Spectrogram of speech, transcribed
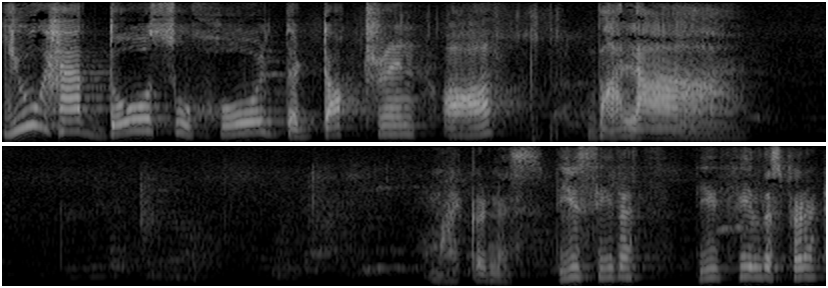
You have those who hold the doctrine of Balaam. Oh my goodness. Do you see that? Do you feel the Spirit?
